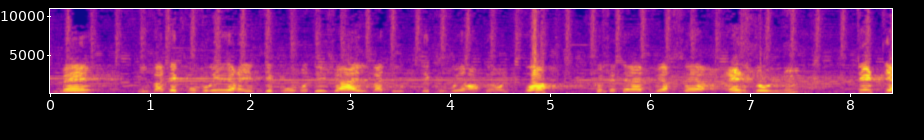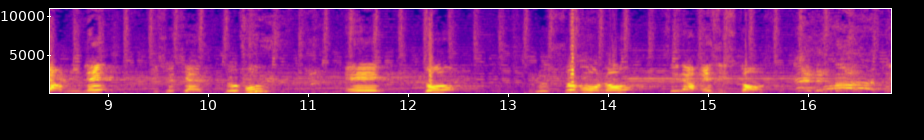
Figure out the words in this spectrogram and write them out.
mais il va découvrir, et il découvre déjà, il va découvrir encore une fois que c'est un adversaire résolu, déterminé, qui se tient debout et dont le second nom, c'est la résistance. Résistance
